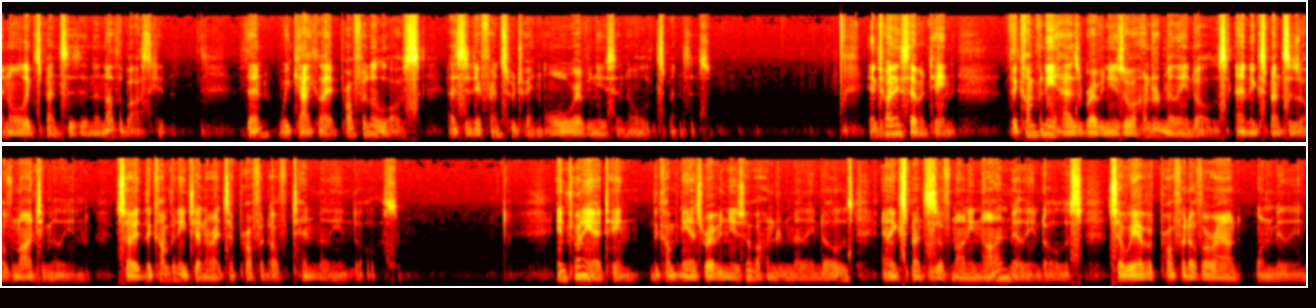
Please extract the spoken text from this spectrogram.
and all expenses in another basket. Then we calculate profit or loss as the difference between all revenues and all expenses. In 2017, the company has revenues of $100 million and expenses of 90 million, so the company generates a profit of $10 million. In 2018, the company has revenues of $100 million and expenses of $99 million, so we have a profit of around $1 million.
